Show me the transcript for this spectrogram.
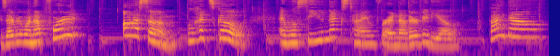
Is everyone up for it? Awesome! Let's go! And we'll see you next time for another video. Bye now!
